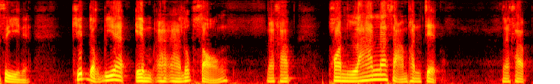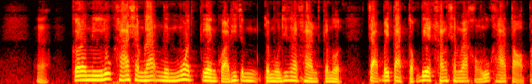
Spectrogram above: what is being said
24 เนี่ย คิดดอกเบี้ย MRR ลบ2นะครับ ผ่อนล้านละ3,007นะครับกรณีลูกค้าชำระเงินงวดเกินกว่าที่จำจำนวนที่ธนาคารกำหนด จะไปตัดดอกเบี้ยครั้งชำระของลูกค้าต่อไป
